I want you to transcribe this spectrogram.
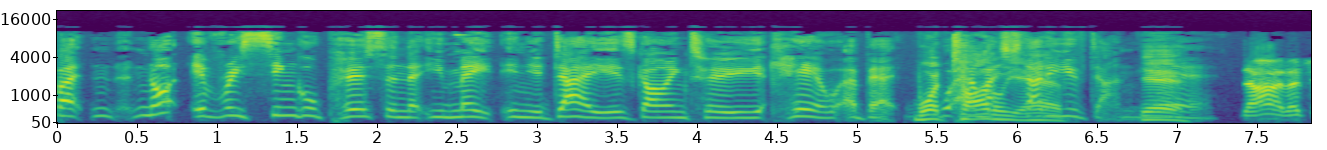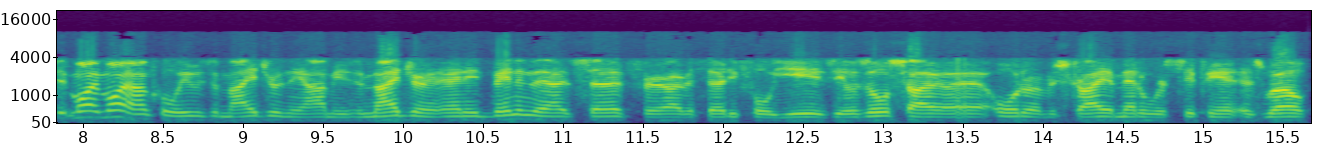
But n- not every single person that you meet in your day is going to care about What wh- how title much you study have. you've done. Yeah. Yeah. No, that's it. My my uncle, he was a major in the army. He was a major, and he'd been in the served for over 34 years. He was also an Order of Australia medal recipient as well.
